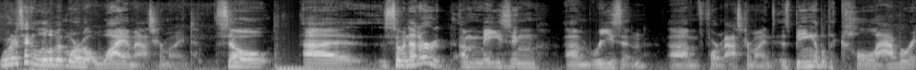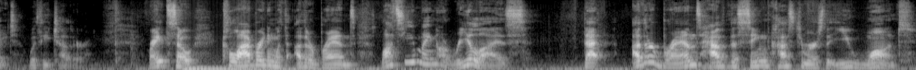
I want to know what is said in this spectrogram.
we're going to talk a little bit more about why a mastermind. So, uh, so another amazing um, reason um, for masterminds is being able to collaborate with each other right? So collaborating with other brands, lots of you might not realize that other brands have the same customers that you want,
